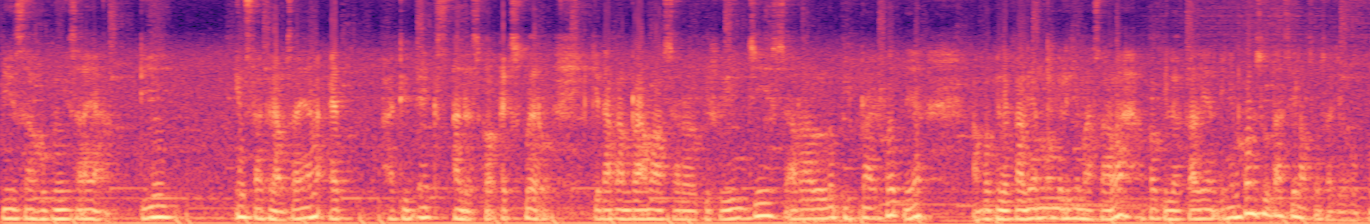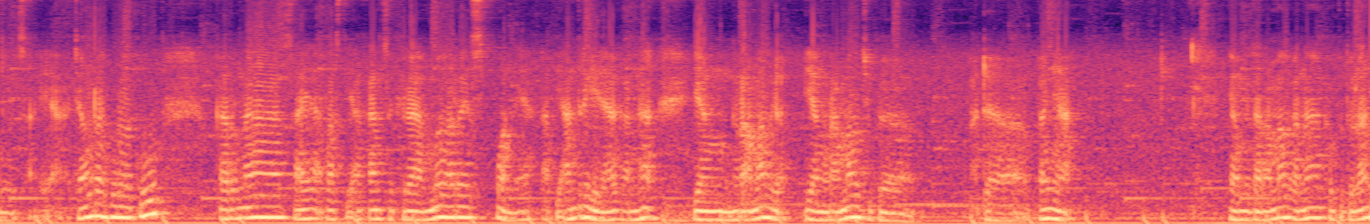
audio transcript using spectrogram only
bisa hubungi saya di instagram saya at adinx underscore xquare kita akan ramal secara lebih rinci secara lebih private ya. Apabila kalian memiliki masalah apabila kalian ingin konsultasi langsung saja hubungi saya. Jangan ragu-ragu karena saya pasti akan segera merespon ya tapi antri ya karena yang ramal nggak yang ramal juga ada banyak. Yang minta ramal karena kebetulan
